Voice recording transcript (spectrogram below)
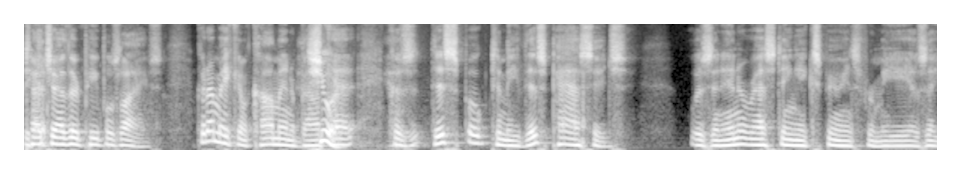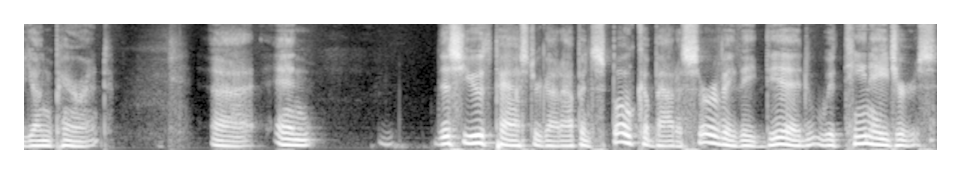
touch other people's lives. Could I make a comment about sure. that? Because yeah. this spoke to me. This passage was an interesting experience for me as a young parent. Uh, and this youth pastor got up and spoke about a survey they did with teenagers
